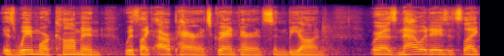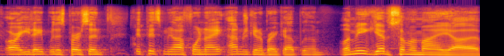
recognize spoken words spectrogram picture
is way more common with like our parents, grandparents, and beyond. Whereas nowadays, it's like, all right, you date with this person, they pissed me off one night, I'm just gonna break up with them. let me give some of my uh,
